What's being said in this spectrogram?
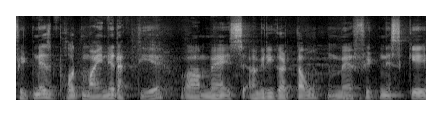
फिटनेस बहुत मायने रखती है मैं इससे अग्री करता हूँ मैं फ़िटनेस के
